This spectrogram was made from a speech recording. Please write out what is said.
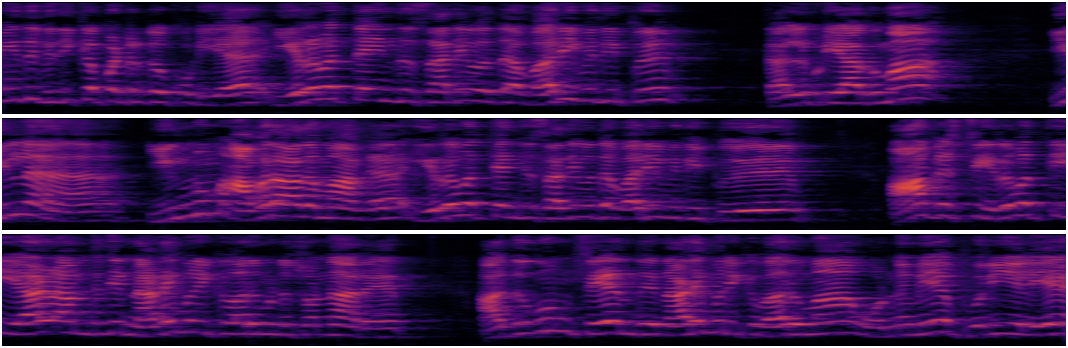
மீது விதிக்கப்பட்டிருக்கக்கூடிய இருபத்தைந்து சதவீத வரி விதிப்பு தள்ளுபடியாகுமா? இல்ல இன்னும் அபராதமாக இருபத்தஞ்சு சதவீத வரி விதிப்பு ஆகஸ்ட் இருபத்தி ஏழாம் தேதி நடைமுறைக்கு வரும் என்று சொன்னாரு. அதுவும் சேர்ந்து நடைமுறைக்கு வருமா? ஒண்ணுமே புரியலையே.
